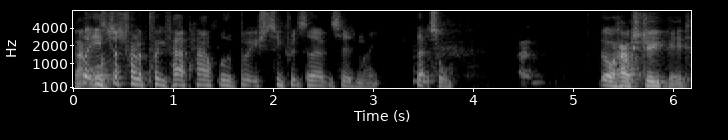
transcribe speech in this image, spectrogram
that But he's just trying to prove how powerful the British Secret Service is, mate. That's all. Or how stupid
